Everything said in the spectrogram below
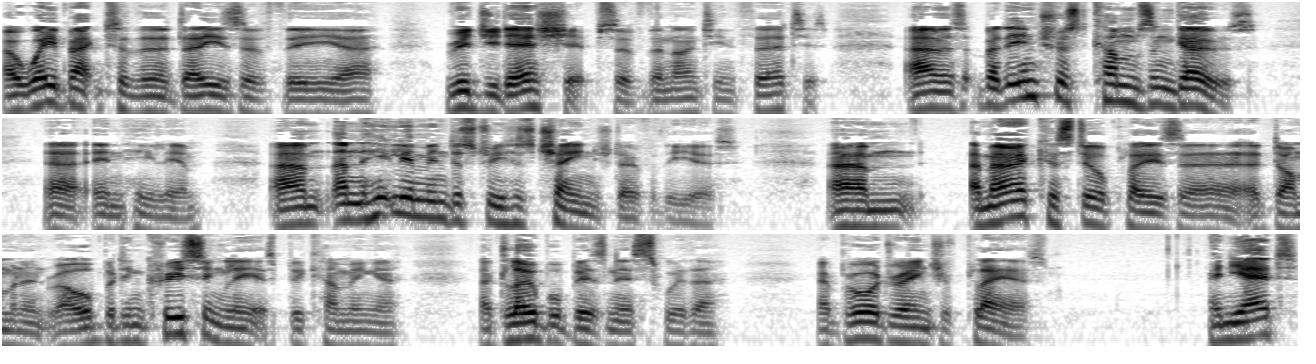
uh, way back to the days of the uh, rigid airships of the 1930s. Uh, but interest comes and goes uh, in helium. Um, and the helium industry has changed over the years. Um, America still plays a, a, dominant role, but increasingly it's becoming a, a global business with a, a, broad range of players. And yet,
